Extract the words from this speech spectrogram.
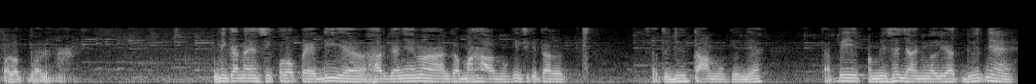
Walad ini karena ensiklopedi ya harganya emang agak mahal mungkin sekitar satu juta mungkin ya. Tapi pemirsa jangan ngelihat duitnya,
